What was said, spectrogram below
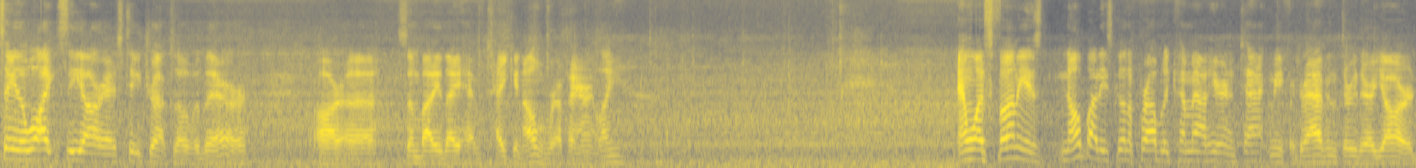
See the white CRST trucks over there are, uh, somebody they have taken over apparently. And what's funny is nobody's going to probably come out here and attack me for driving through their yard.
